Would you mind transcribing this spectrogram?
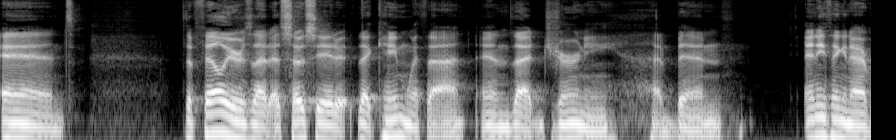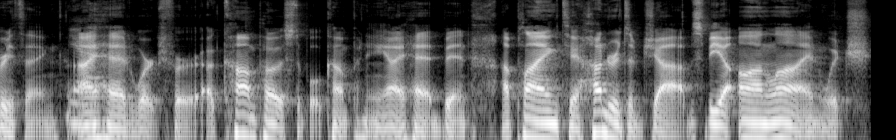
And the failures that associated that came with that and that journey had been anything and everything. Yeah. I had worked for a compostable company. I had been applying to hundreds of jobs via online, which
